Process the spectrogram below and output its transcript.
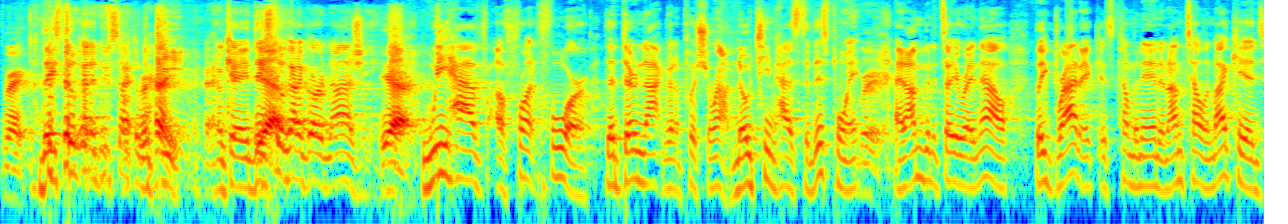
Right. They still got to do something with Pete. Okay, they Yeah. still got to guard Najee. Yeah. we have a front four that they're not going to push around. No team has to this point. Right. And I'm going to tell you right now, Lake Braddock is coming in, and I'm telling my kids,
